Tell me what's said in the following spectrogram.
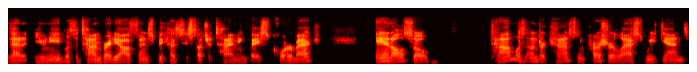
that you need with the Tom Brady offense because he's such a timing based quarterback. And also, Tom was under constant pressure last weekend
